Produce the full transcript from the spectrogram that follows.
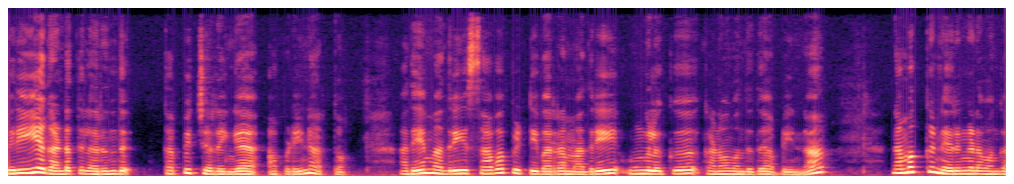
பெரிய கண்டத்திலிருந்து தப்பிச்சிடுறீங்க அப்படின்னு அர்த்தம். அதே மாதிரி சவப்பெட்டி வர்ற மாதிரி உங்களுக்கு கனவு வந்தது அப்படின்னா நமக்கு நெருங்கினவங்க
